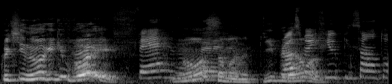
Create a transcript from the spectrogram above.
Continua, o que, que Ai, foi? inferno, Nossa, velho. mano, que Próximo drama. É Próximo enfio pincel na tua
